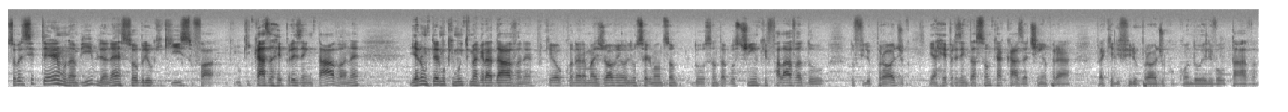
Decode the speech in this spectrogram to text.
sobre esse termo na Bíblia, né? Sobre o que, que isso o que casa representava, né? E era um termo que muito me agradava, né? Porque eu, quando era mais jovem, eu li um sermão do, São, do Santo Agostinho que falava do, do filho pródigo e a representação que a casa tinha para aquele filho pródigo quando ele voltava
